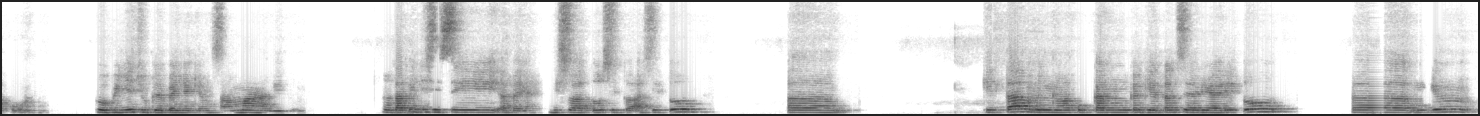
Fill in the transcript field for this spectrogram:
aku. Hobinya juga banyak yang sama gitu. Nah, tapi di sisi apa ya, di suatu situasi itu uh, kita melakukan kegiatan sehari-hari itu uh, mungkin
